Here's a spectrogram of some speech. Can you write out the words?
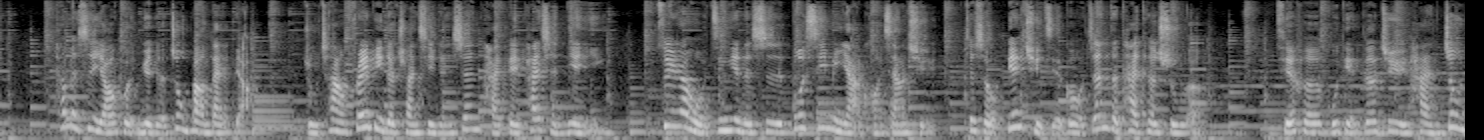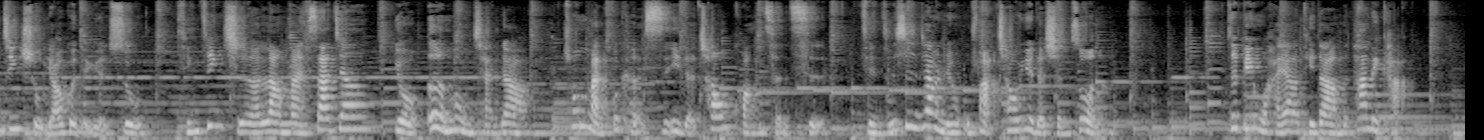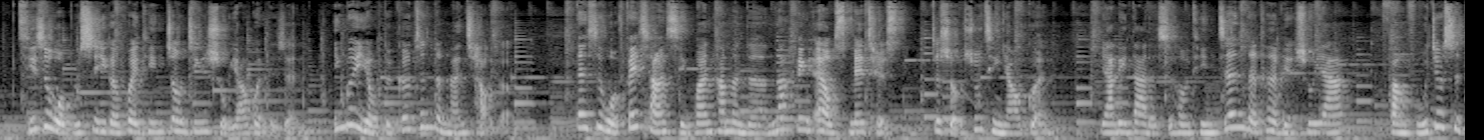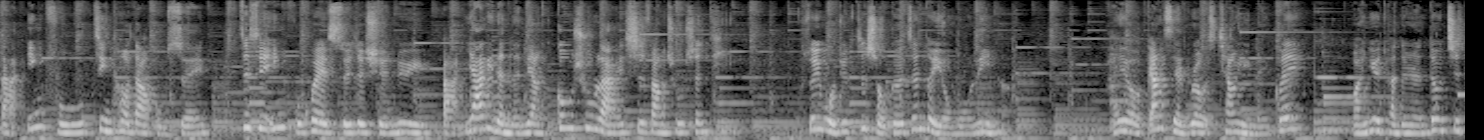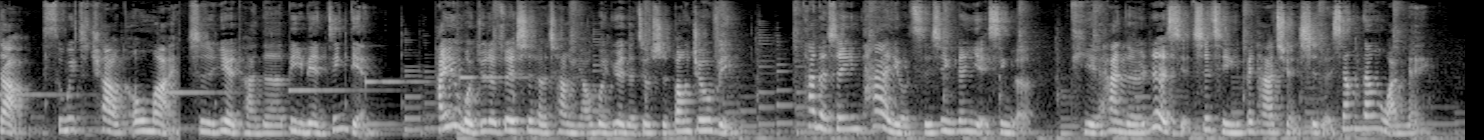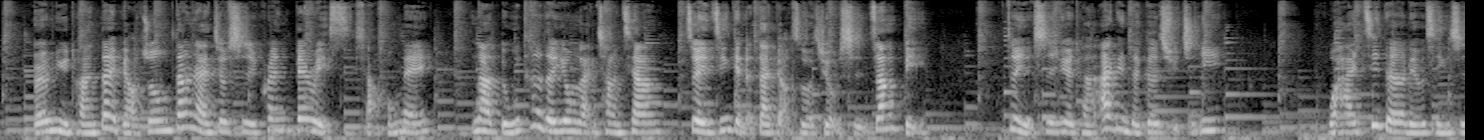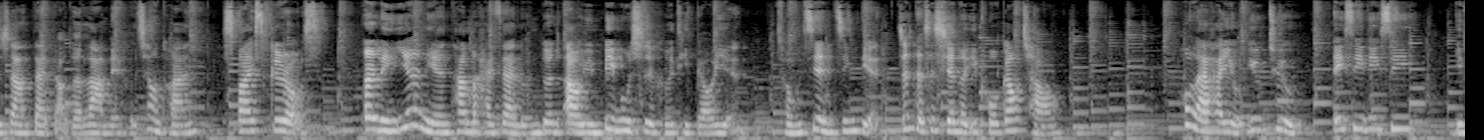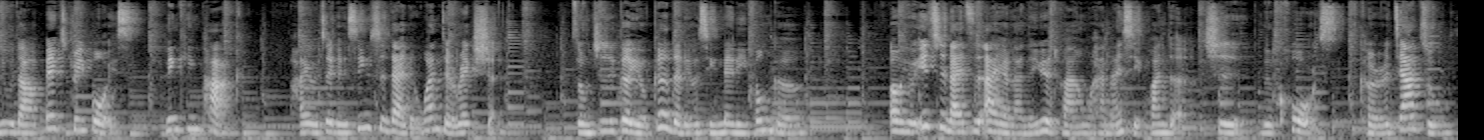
他们是摇滚乐的重磅代表，主唱 Freddie 的传奇人生还被拍成电影。最让我惊艳的是《波西米亚狂想曲》，这首编曲结构真的太特殊了，结合古典歌剧和重金属摇滚的元素，情境时而浪漫撒娇，又噩梦缠绕，充满不可思议的超狂层次，简直是让人无法超越的神作呢。这边我还要提到 Metallica，其实我不是一个会听重金属摇滚的人，因为有的歌真的蛮吵的。但是我非常喜欢他们的 Nothing Else Matters 这首抒情摇滚，压力大的时候听真的特别舒压，仿佛就是把音符浸透到骨髓，这些音符会随着旋律把压力的能量勾出来，释放出身体，所以我觉得这首歌真的有魔力呢。还有 Guns N' Roses 枪与玫瑰，玩乐团的人都知道 Sweet Child O' Mine 是乐团的必练经典。还有，我觉得最适合唱摇滚乐的就是 Bon Jovi，他的声音太有磁性跟野性了，铁汉的热血痴情被他诠释的相当完美。而女团代表中，当然就是 Cranberries 小红莓，那独特的慵懒唱腔，最经典的代表作就是《脏笔》，这也是乐团爱恋的歌曲之一。我还记得流行时尚代表的辣妹合唱团 Spice Girls。二零一二年，他们还在伦敦奥运闭幕式合体表演，重现经典，真的是掀了一波高潮。后来还有 U2、AC/DC，一路到 Backstreet Boys、Linkin Park，还有这个新时代的 One Direction。总之各有各的流行魅力风格。哦，有一支来自爱尔兰的乐团，我还蛮喜欢的，是 The Course 可儿家族。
